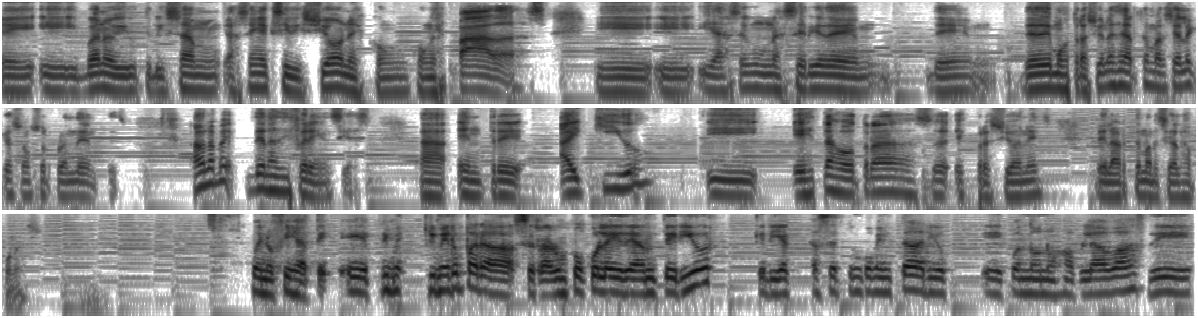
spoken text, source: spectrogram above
Eh, y bueno, y utilizan, hacen exhibiciones con, con espadas y, y, hacen una serie de, de, demostraciones de artes marciales que son sorprendentes. Háblame de las diferencias ah, entre Aikido y estas otras expresiones del arte marcial japonés. Bueno, fíjate, eh, primero para cerrar un poco la idea anterior, quería hacerte un comentario eh, cuando nos hablabas de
